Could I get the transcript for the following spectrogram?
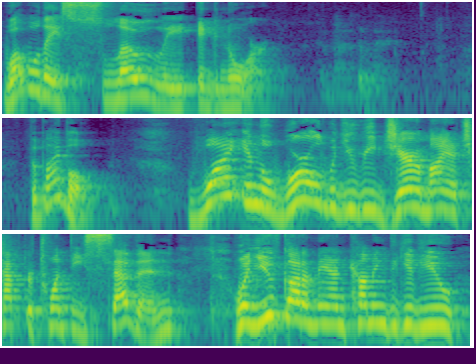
What will they slowly ignore? The Bible. Why in the world would you read Jeremiah chapter 27 when you've got a man coming to give you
